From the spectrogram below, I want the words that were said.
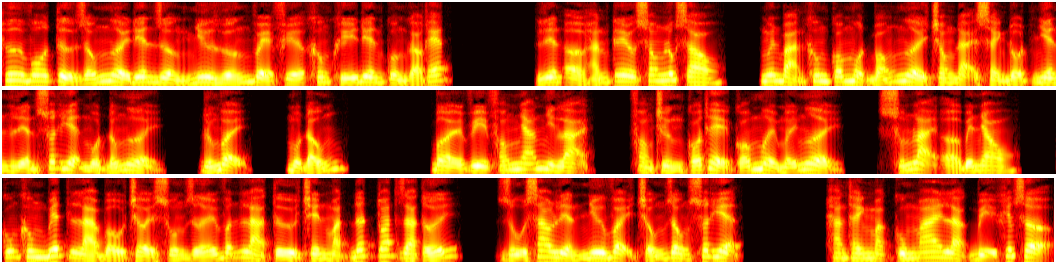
Hư vô tử giống người điên dường như hướng về phía không khí điên cuồng gào thét. Liên ở hắn kêu xong lúc sau, nguyên bản không có một bóng người trong đại sảnh đột nhiên liền xuất hiện một đống người, đúng vậy, một đống. Bởi vì phóng nhãn nhìn lại, phòng trừng có thể có mười mấy người, xuống lại ở bên nhau, cũng không biết là bầu trời xuống dưới vẫn là từ trên mặt đất toát ra tới, dù sao liền như vậy trống rông xuất hiện. Hàn thành mặc cùng Mai Lạc bị khiếp sợ,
